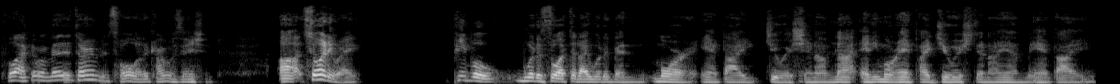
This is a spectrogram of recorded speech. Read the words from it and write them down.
for lack of a better term, it's a whole other conversation. Uh, so anyway, people would have thought that I would have been more anti-Jewish, and I'm not any more anti-Jewish than I am anti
